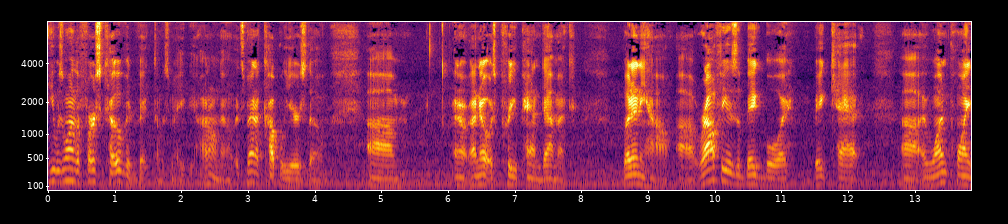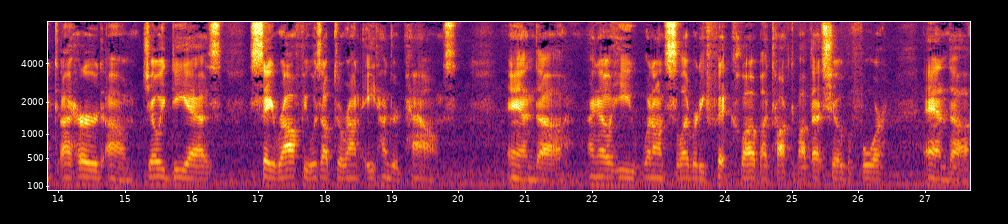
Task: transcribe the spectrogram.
he was one of the first COVID victims. Maybe I don't know. It's been a couple years though. Um, I know it was pre-pandemic, but anyhow, uh, Ralphie is a big boy, big cat. Uh, at one point, I heard um, Joey Diaz say Ralphie was up to around 800 pounds, and uh, I know he went on Celebrity Fit Club. I talked about that show before, and uh,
